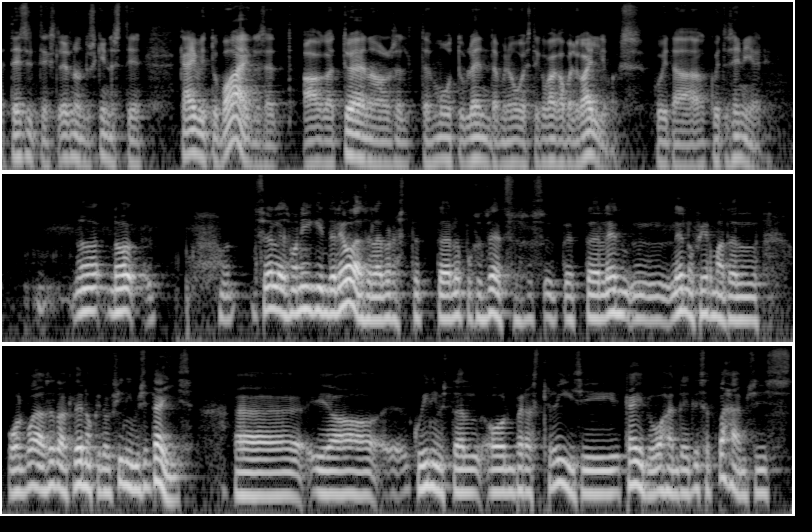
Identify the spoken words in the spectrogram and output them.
et esiteks lennundus kindlasti käivitub aeglaselt, aga tõenäoliselt muutub lendamine uuesti ka väga palju kallimaks, kui ta, kui ta seni oli. no, no selles ma nii kindel ei ole, sellepärast et lõpuks on see, et, et lenn, lennufirmadel on vaja seda, et lennukid oleks inimesi täis ja kui inimestel on pärast kriisi käibevahendeid lihtsalt vähem, siis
